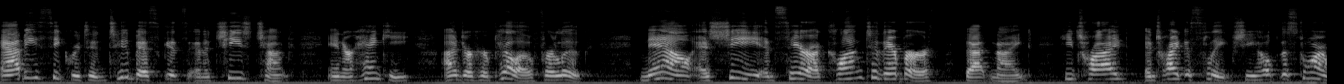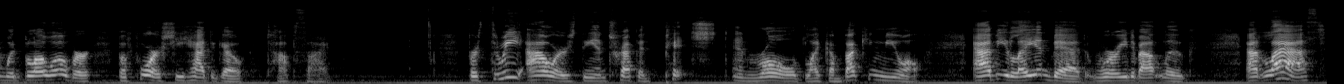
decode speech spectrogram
Abby secreted two biscuits and a cheese chunk in her hanky under her pillow for Luke. Now, as she and Sarah clung to their berth, that night. He tried and tried to sleep. She hoped the storm would blow over before she had to go topside. For three hours, the Intrepid pitched and rolled like a bucking mule. Abby lay in bed, worried about Luke. At last,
